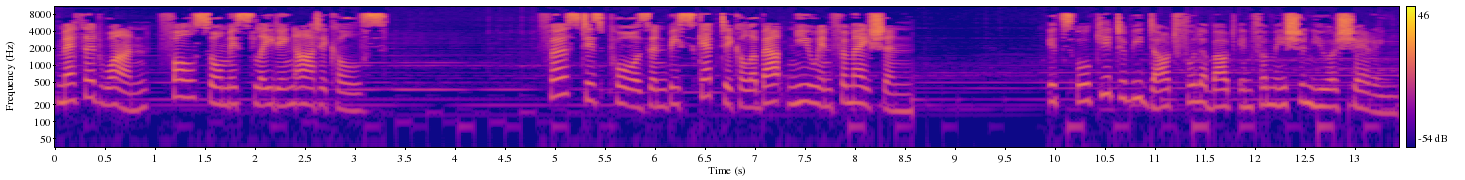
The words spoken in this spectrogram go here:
Method 1 False or misleading articles. First is pause and be skeptical about new information. It's okay to be doubtful about information you are sharing.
